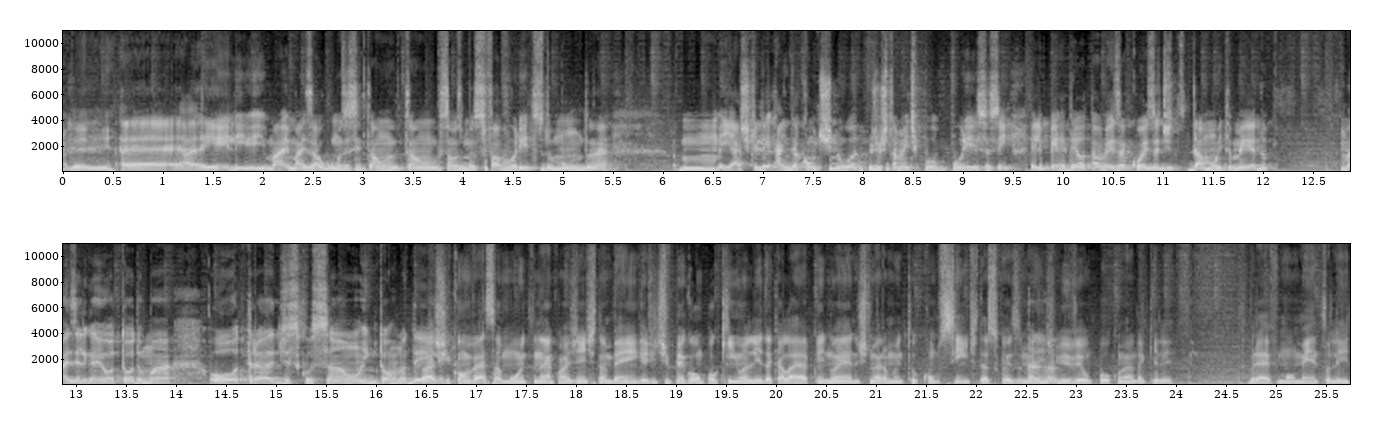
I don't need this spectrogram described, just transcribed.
Olha aí. É, ele e mais, mais alguns, assim, tão, tão, são os meus favoritos do mundo, né? Hum, e acho que ele ainda continua justamente por, por isso, assim. Ele perdeu talvez a coisa de dar muito medo, mas ele ganhou toda uma outra discussão em torno dele. Eu acho que conversa muito, né, com a gente também. A gente pegou um pouquinho ali daquela época, e não é, a gente não era muito consciente das coisas, mas uhum. a gente viveu um pouco, né, daquele breve momento ali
